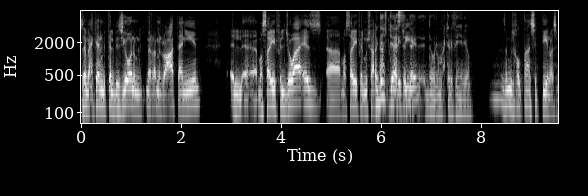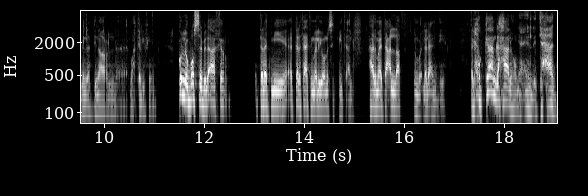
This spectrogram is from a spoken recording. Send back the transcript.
زي ما حكينا من التلفزيون ومن من رعاة ثانيين. مصاريف الجوائز آه، مصاريف المشاركات قديش الد- دوري المحترفين اليوم؟ إذا مش غلطان 60 و 70 ألف دينار المحترفين. كله بوصل بالآخر 300 3 مليون و600 ألف. هذا ما يتعلق للأندية. الحكام لحالهم. يعني الاتحاد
